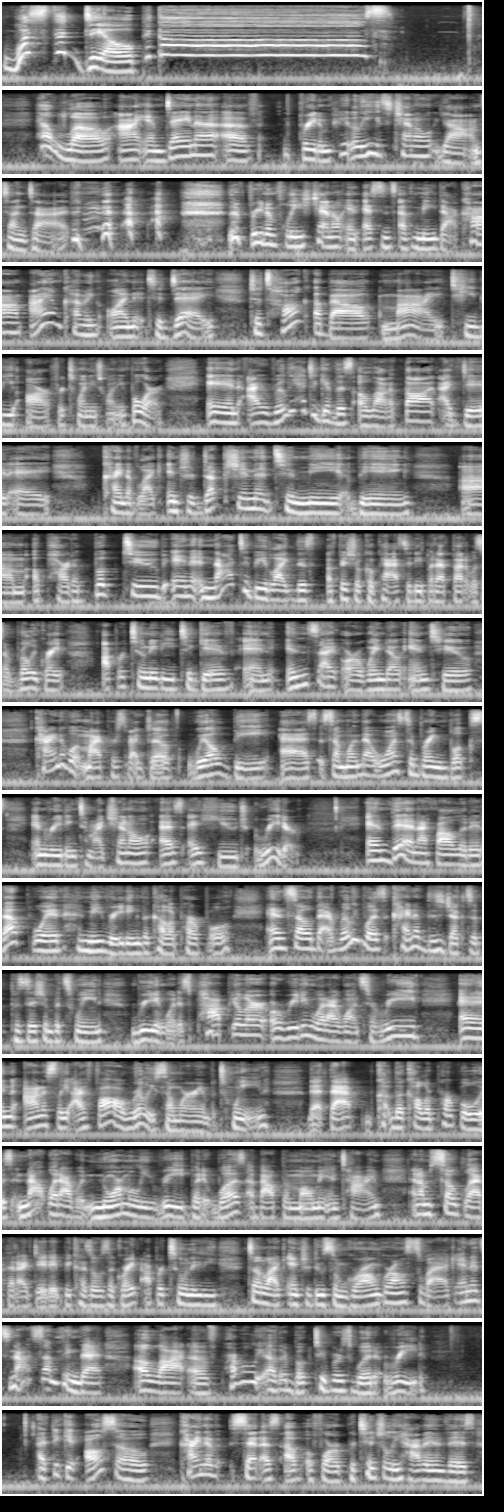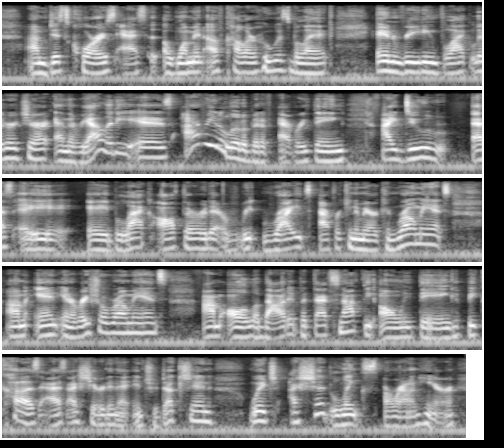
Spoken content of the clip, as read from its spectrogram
What's the deal, pickles? Hello, I am Dana of Freedom Please channel. Y'all, I'm tongue tied. the Freedom Please channel and essenceofme.com. I am coming on today to talk about my TBR for 2024. And I really had to give this a lot of thought. I did a kind of like introduction to me being um, a part of BookTube, and not to be like this official capacity, but I thought it was a really great opportunity to give an insight or a window into kind of what my perspective will be as someone that wants to bring books and reading to my channel as a huge reader. And then I followed it up with me reading The Color Purple. And so that really was kind of this juxtaposition between reading what is popular or reading what I want to read. And honestly, I fall really somewhere in between. That that The Color Purple is not what I would normally read, but it was about the moment in time. And I'm so glad that I did it because it was a great opportunity to like introduce some grown grown swag. And it's not something that a lot of probably other booktubers would read. I think it also kind of set us up for potentially having this um, discourse as a woman of color who is black and reading black literature. And the reality is, I read a little bit of everything. I do as a a black author that writes African American romance um, and interracial romance. I'm all about it, but that's not the only thing because, as I shared in that introduction, which I should links around here.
